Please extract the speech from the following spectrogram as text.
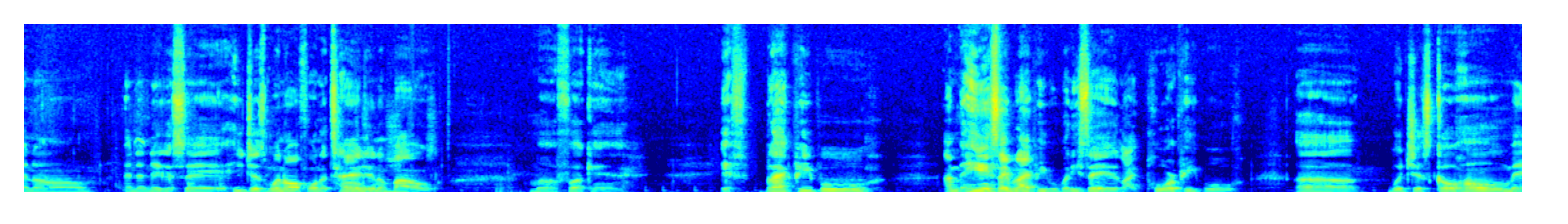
And um, and the nigga said he just went off on a tangent about motherfucking if black people. I mean, he didn't say black people, but he said like poor people uh, would just go home and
